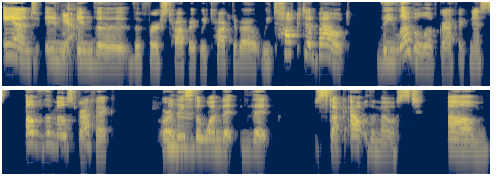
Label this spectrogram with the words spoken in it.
And in Yeah. in the the first topic we talked about, we talked about the level of graphicness of the most graphic, or at Mhm. least the one that that stuck out the most. Um,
